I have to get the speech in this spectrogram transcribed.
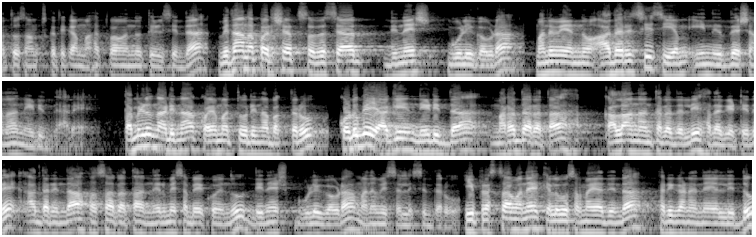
ಮತ್ತು ಸಾಂಸ್ಕೃತಿಕ ಮಹತ್ವವನ್ನು ತಿಳಿಸಿದ್ದ ವಿಧಾನ ಪರಿಷತ್ ಸದಸ್ಯ ದಿನೇಶ್ ಗೂಳಿಗೌಡ ಮನವಿಯನ್ನು ಆಧರಿಸಿ ಸಿಎಂ ಈ ನಿರ್ದೇಶನ ನೀಡಿದ್ದಾರೆ. ತಮಿಳುನಾಡಿನ ಕೊಯಮತ್ತೂರಿನ ಭಕ್ತರು ಕೊಡುಗೆಯಾಗಿ ನೀಡಿದ್ದ ಮರದ ರಥ ಕಾಲಾನಂತರದಲ್ಲಿ ಹದಗೆಟ್ಟಿದೆ. ಆದ್ದರಿಂದ ಹೊಸ ರಥ ನಿರ್ಮಿಸಬೇಕು ಎಂದು ದಿನೇಶ್ ಗುಳಿಗೌಡ ಮನವಿ ಸಲ್ಲಿಸಿದ್ದರು. ಈ ಪ್ರಸ್ತಾವನೆ ಕೆಲವು ಸಮಯದಿಂದ ಪರಿಗಣನೆಯಲ್ಲಿದ್ದು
